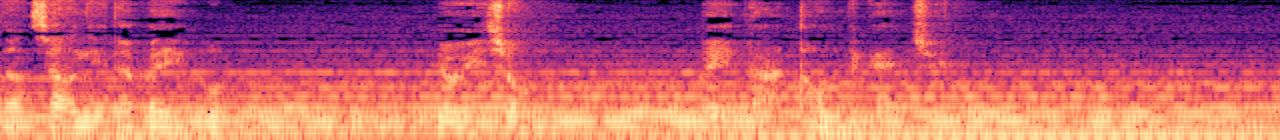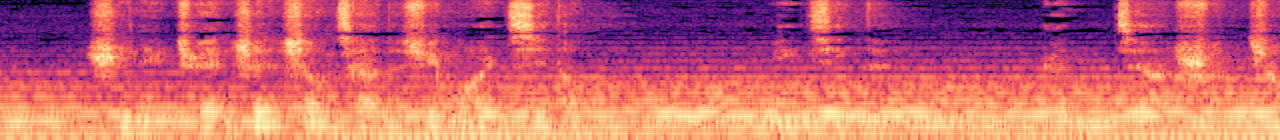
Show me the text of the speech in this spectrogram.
想象你的背部有一种。被打通的感觉，使你全身上下的循环系统运行的更加顺畅。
